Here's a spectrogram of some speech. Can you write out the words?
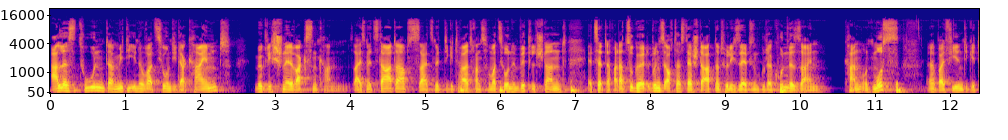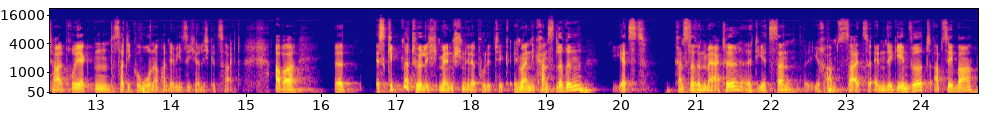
alles tun, damit die Innovation, die da keimt, möglichst schnell wachsen kann. Sei es mit Startups, sei es mit digitaler Transformation im Mittelstand etc. Dazu gehört übrigens auch, dass der Staat natürlich selbst ein guter Kunde sein kann und muss äh, bei vielen Digitalprojekten. Das hat die Corona-Pandemie sicherlich gezeigt. Aber äh, es gibt natürlich Menschen in der Politik. Ich meine, die Kanzlerin, die jetzt Kanzlerin Merkel, äh, die jetzt dann ihre Amtszeit zu Ende gehen wird, absehbar,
